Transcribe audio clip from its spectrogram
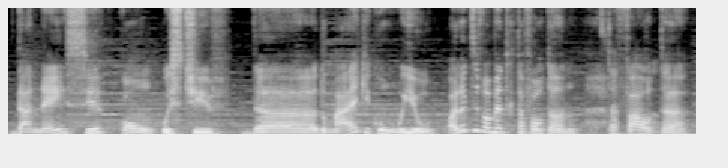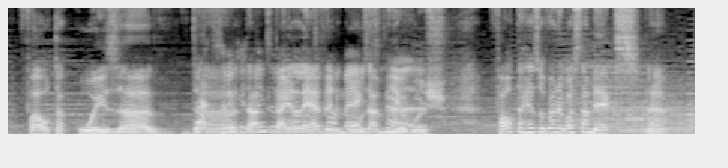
da Nancy com o Steve, da, do Mike com o Will. Olha o desenvolvimento que tá faltando. Tá Falta, falta coisa da, É, que da, da Eleven com com os Max, amigos. Falta resolver o negócio da Max, né?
